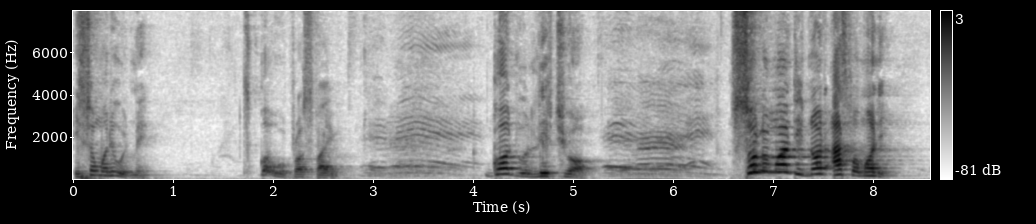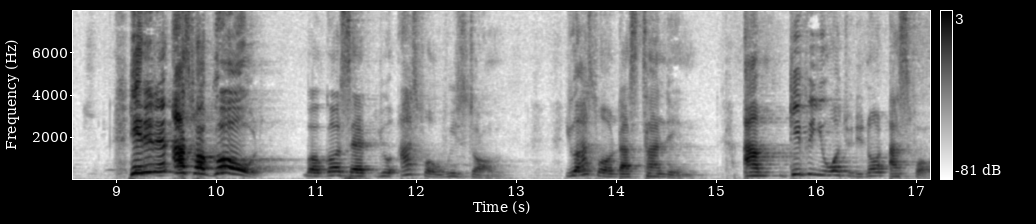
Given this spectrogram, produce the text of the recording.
Is somebody with me? God will prosper you. Amen. God will lift you up. Amen. Solomon did not ask for money. He didn't ask for gold. But God said, You ask for wisdom. You ask for understanding. I'm giving you what you did not ask for.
